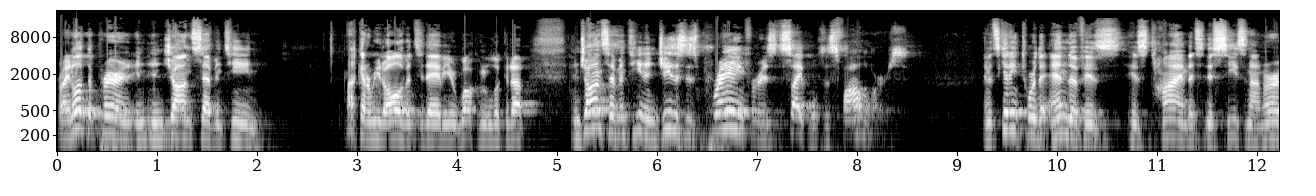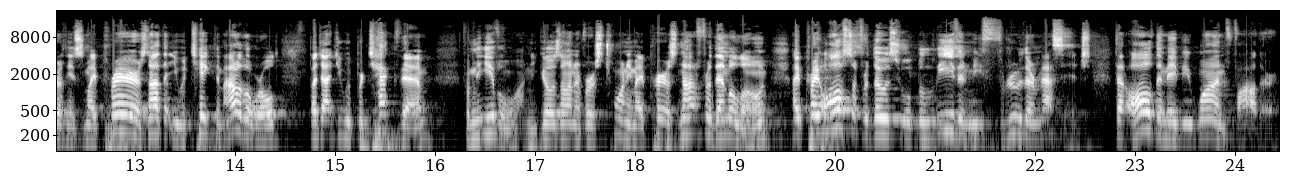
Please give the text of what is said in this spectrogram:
Right? I love the prayer in, in John 17. I'm not going to read all of it today, but you're welcome to look it up. In John 17, and Jesus is praying for his disciples, his followers. And it's getting toward the end of his, his time, this, this season on earth. And he says, My prayer is not that you would take them out of the world, but that you would protect them from the evil one. He goes on in verse 20 My prayer is not for them alone. I pray also for those who will believe in me through their message, that all of them may be one, Father,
